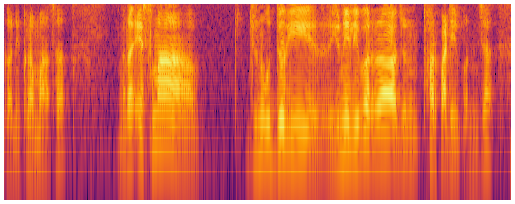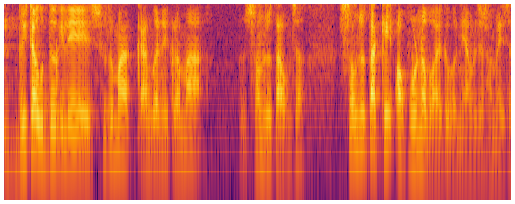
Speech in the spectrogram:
गर्ने क्रममा छ। र यसमा जुन उद्योगी युनिलिभर र जुन थर्ड पार्टी भनिन्छ दुईटा उद्योगीले सुरुमा काम गर्ने क्रममा सम्झौता हुन्छ। सम्झौता केही अपूर्ण भएको भन्ने हाम्रो चाहिँ समय छ।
